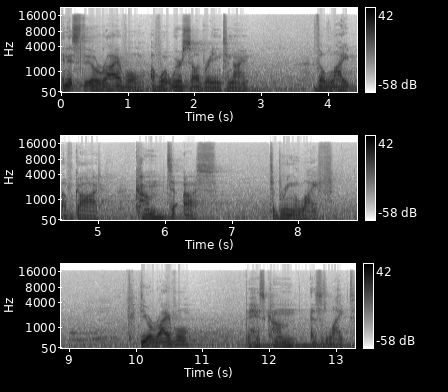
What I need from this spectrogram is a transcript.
And it's the arrival of what we're celebrating tonight the light of God come to us to bring life. The arrival that has come as light.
